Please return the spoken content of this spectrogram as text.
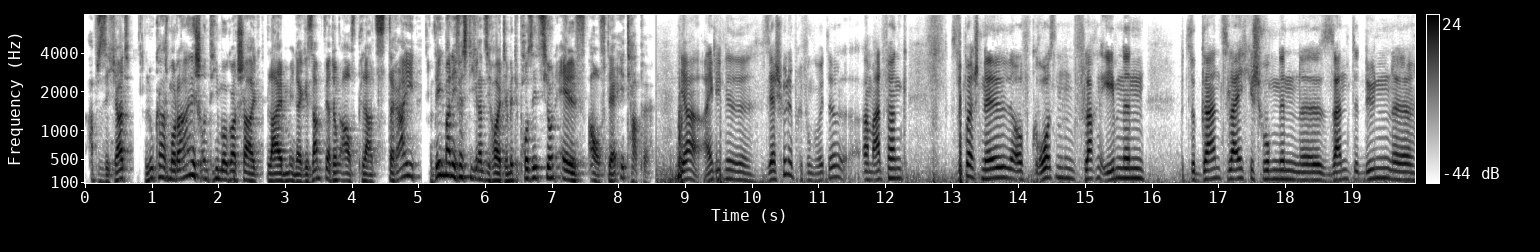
absichert. Lukas Moraes und Timo Gottschalk bleiben in der Gesamtwertung auf Platz 3 und den manifestieren sie heute mit Position 11 auf der Etappe. Ja, eigentlich eine sehr schöne Prüfung heute. Am Anfang super schnell auf großen, flachen Ebenen mit so ganz leicht geschwungenen äh, Sanddünen. Äh,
